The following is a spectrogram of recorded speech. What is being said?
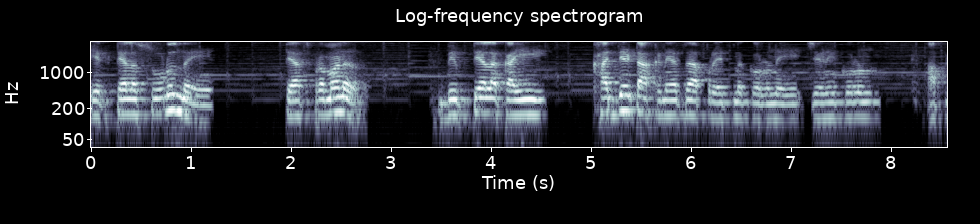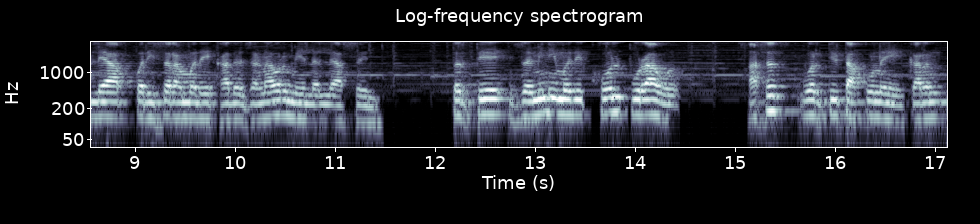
एकट्याला सोडू नये. त्याचप्रमाणे बिबट्याला काही खाद्य टाकण्याचा प्रयत्न करू नये जेणेकरून आपल्या परिसरामध्ये एखादं जनावर मेलेलं असेल तर ते जमिनीमध्ये खोल पुरावं असंच वरती टाकू नये. कारण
